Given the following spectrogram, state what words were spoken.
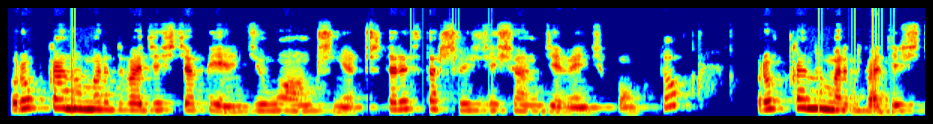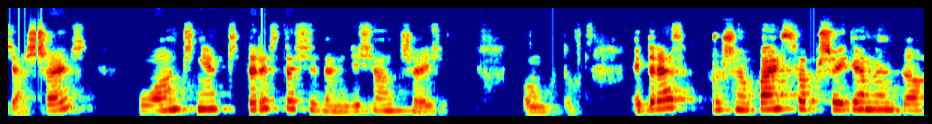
Próbka numer 25 łącznie 469 punktów. Próbka numer 26 łącznie 476 punktów. I teraz, proszę Państwa, przejdziemy do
